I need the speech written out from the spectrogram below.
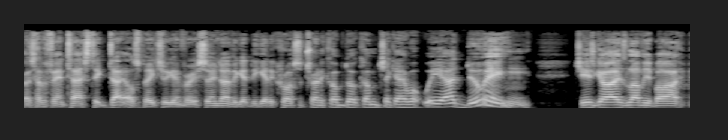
Guys, have a fantastic day. I'll speak to you again very soon. Don't forget to get across to tradercobb.com. Check out what we are doing. Cheers, guys. Love you. Bye.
